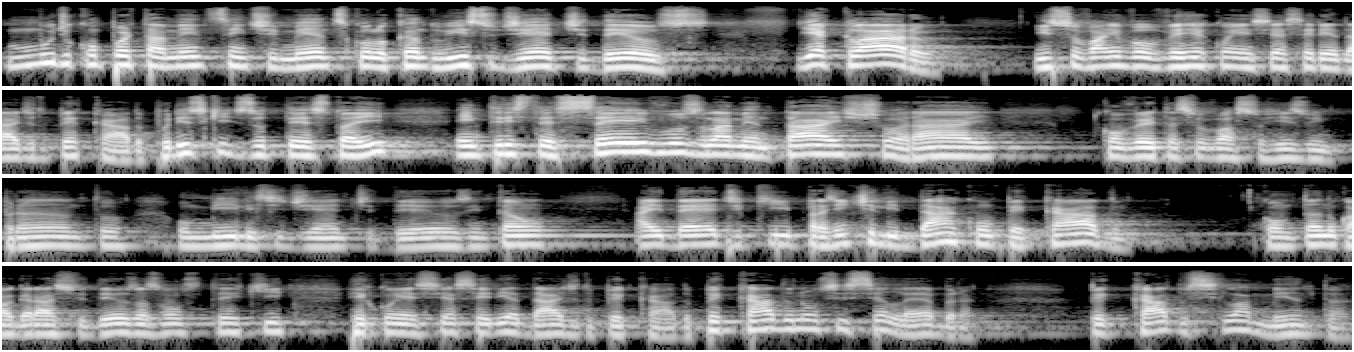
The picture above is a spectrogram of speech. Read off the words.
Mude o comportamento e sentimentos, colocando isso diante de Deus. E é claro, isso vai envolver reconhecer a seriedade do pecado. Por isso que diz o texto aí: entristecei-vos, lamentai, chorai, converta-se o vosso riso em pranto, humilhe-se diante de Deus. Então, a ideia de que para a gente lidar com o pecado, contando com a graça de Deus, nós vamos ter que reconhecer a seriedade do pecado. O pecado não se celebra, pecado se lamenta.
